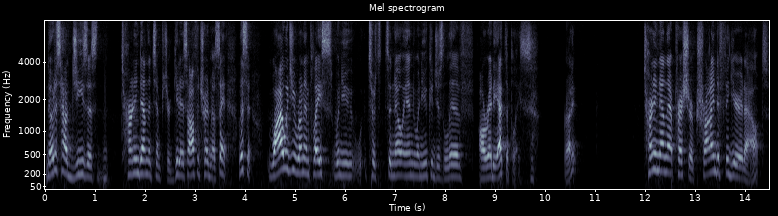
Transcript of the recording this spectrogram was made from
Notice how Jesus turning down the temperature, getting us off the treadmill, saying, listen, why would you run in place when you to, to no end when you could just live already at the place? right? Turning down that pressure of trying to figure it out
